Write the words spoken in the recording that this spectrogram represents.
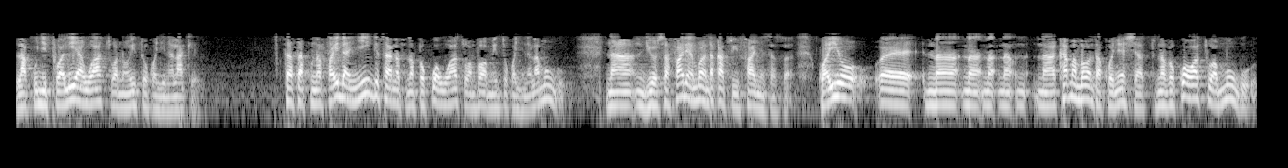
la kujitwalia watu wanaoitwa kwa jina lake sasa kuna faida nyingi sana tunapokuwa watu ambao wameitwa kwa jina la mungu. Na ndio safari ambayo nataka tuifanye sasa. Kwa hiyo eh, na, na, na, na, na, na kama ambavyo nitakuonyesha tunavyokuwa watu wa mungu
